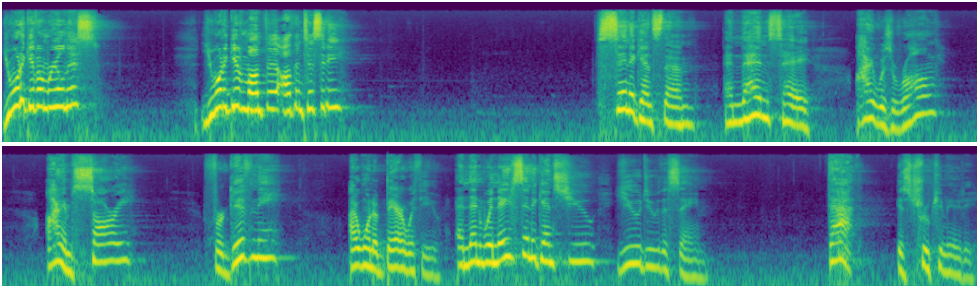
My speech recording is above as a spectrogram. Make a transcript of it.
You want to give them realness? You want to give them authenticity? Sin against them and then say, I was wrong. I am sorry. Forgive me. I want to bear with you. And then when they sin against you, you do the same. That is true community.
